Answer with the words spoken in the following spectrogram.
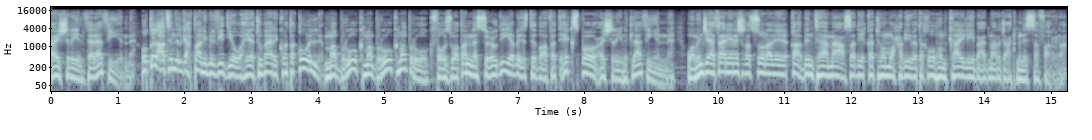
2030 وطلعت هند القحطاني بالفيديو وهي تبارك وتقول مبروك مبروك مبروك فوز وطننا السعودية باستضافة إكسبو 2030 ومن جهة ثانية نشرت صورة للقاء بنتها مع صديقتهم وحبيبة أخوهم كايلي بعد ما رجعت من السفر.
